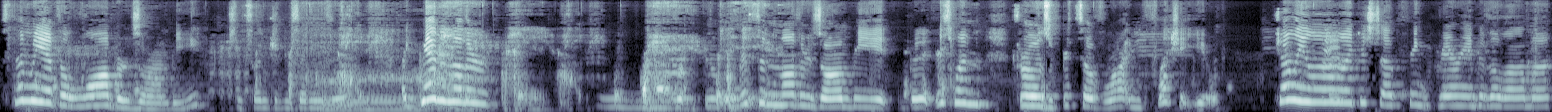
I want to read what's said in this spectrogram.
So then we have the Lobber Zombie, 673. Again, another. This is another zombie, but this one throws bits of rotten flesh at you. Jolly Llama, just a think variant of the llama.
